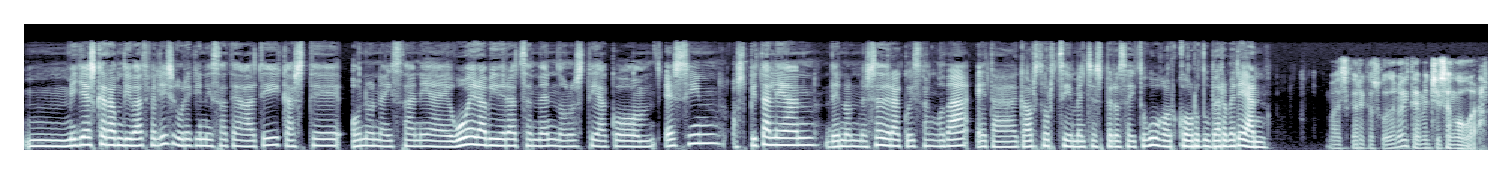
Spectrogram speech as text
Mm, Mila esker handi bat, Felix, gurekin izateagatik, aste ono naizanea egoera bideratzen den donostiako ezin, ospitalean, denon mesederako izango da, eta gaur zortzi hemen espero zaitugu gaurko ordu berberean. Ba, eskerrik asko denoi, eta hemen izango gara.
